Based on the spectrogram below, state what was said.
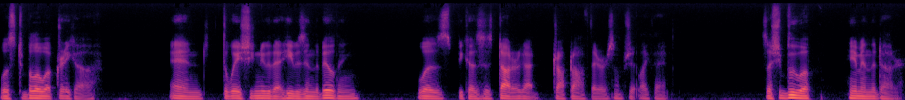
was to blow up Dreykov. And the way she knew that he was in the building was because his daughter got dropped off there or some shit like that. So she blew up him and the daughter.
